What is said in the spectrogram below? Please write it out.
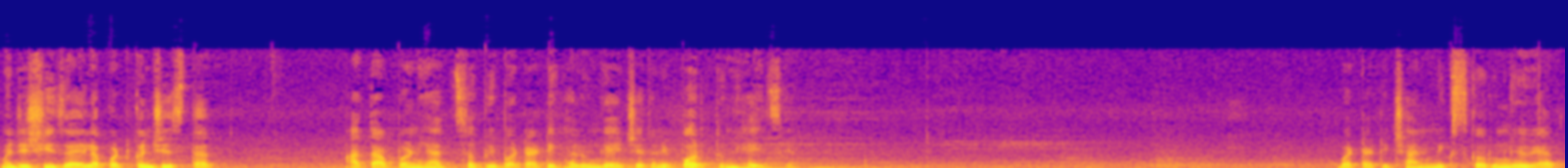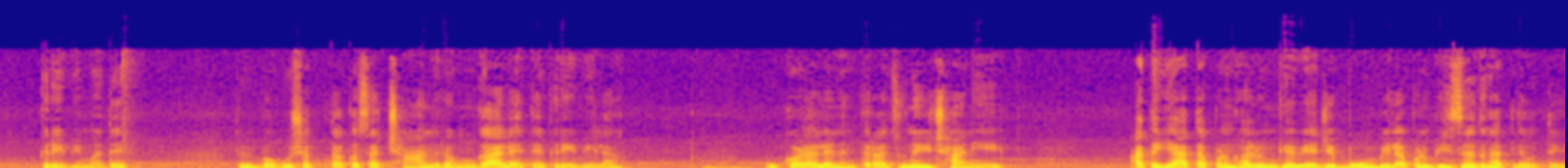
म्हणजे शिजायला पटकन शिजतात. आता आपण ह्यात सगळी बटाटी घालून घ्यायचे आणि परतून घ्यायचे बटाटी छान मिक्स करून घेऊयात ग्रेव्हीमध्ये तुम्ही बघू शकता कसा छान रंग आला आहे त्या ग्रेव्हीला उकळ आल्यानंतर अजूनही छान येईल. आता यात आपण घालून घेऊया जे बोंबील आपण भिजत घातले होते.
